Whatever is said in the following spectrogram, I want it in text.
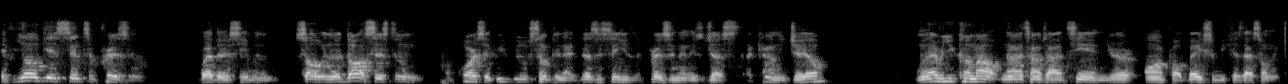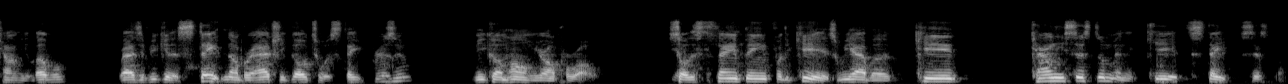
if you don't get sent to prison, whether it's even so in the adult system, of course, if you do something that doesn't send you to prison and it's just a county jail, whenever you come out, nine times out of ten, you're on probation because that's on the county level. Whereas if you get a state number and actually go to a state prison, when you come home, you're on parole. So it's the same thing for the kids. We have a kid county system and a kid state system.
